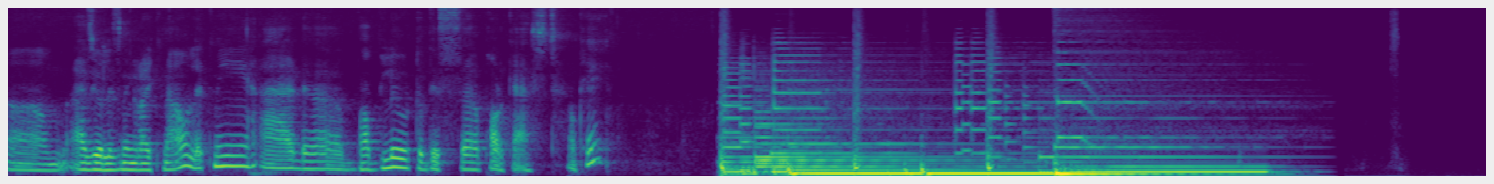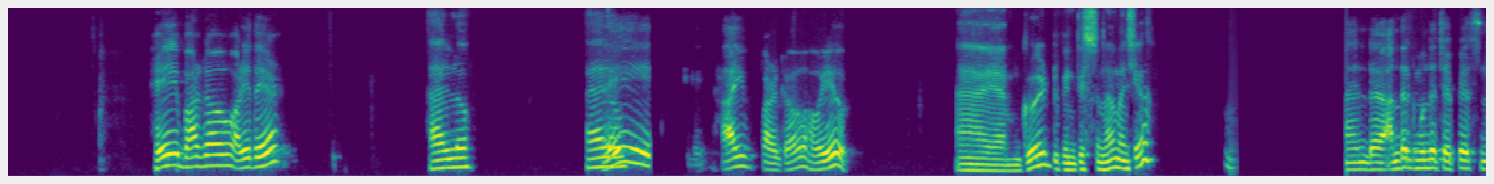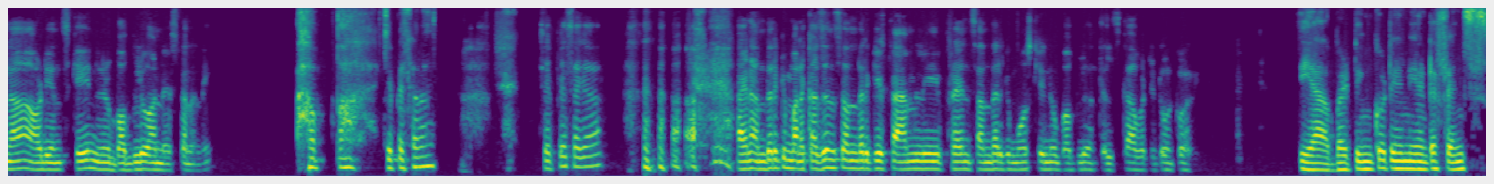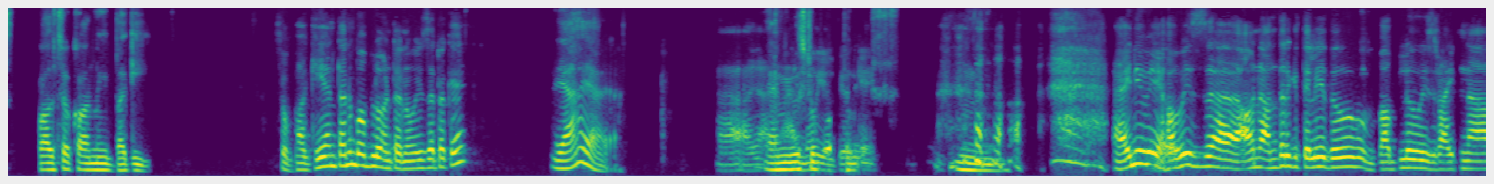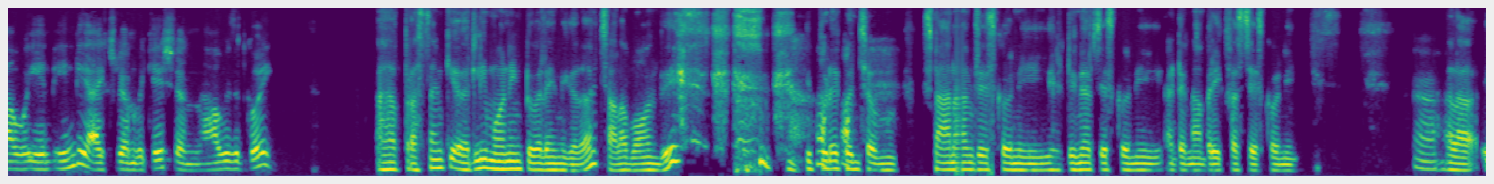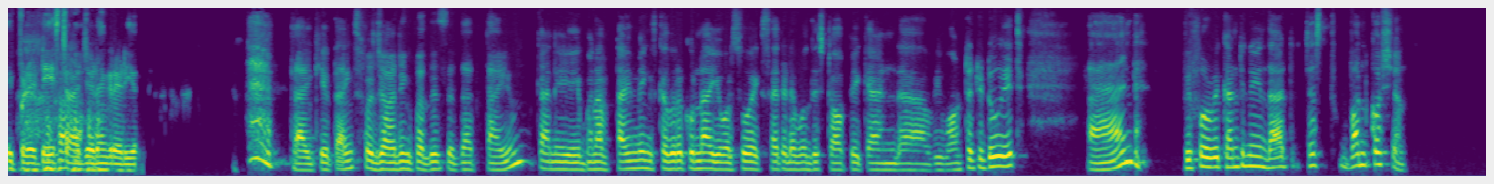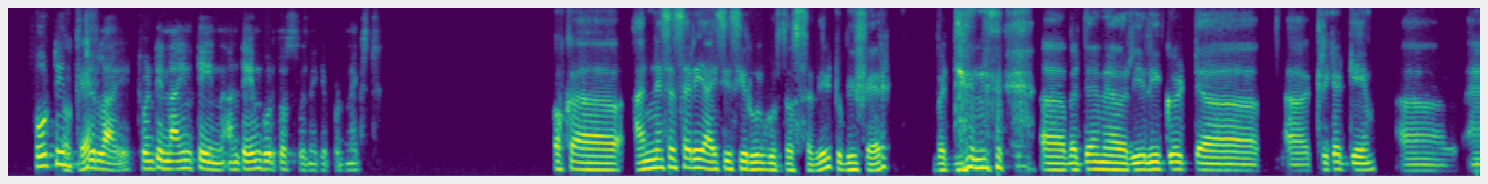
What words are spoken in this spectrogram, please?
um, as you're listening right now, let me add uh, Bablu to this uh, podcast, okay? Hey, Bhargav, are you there? Hello. Hello. Hey. Hi, Bhargav, how are you? I am good. Vinti Suna, Manchia. And అందరికి ముందే చెప్పేసిన ఆడియన్స్కి నేను బబ్లు అనేస్తానని. అబ్బా చెప్పేసావా చెప్పేసాగా ఆయన అందరికి మన cousins అందరికి ఫ్యామిలీ ఫ్రెండ్స్ అందరికి మోస్ట్లీ నువ్వు బబ్లు అని తెలుసు కాబట్టి డోంట్ వరీ యా బట్ ఇంకోటి ఏంటి అంటే friends also call me Bagi so Bagi అంటాను బబ్లు అంటాను. Is that okay yeah yeah I'm used to okay anyway how is అవును అందరికి తెలియదు బబ్లు ఇస్ రైట్ నా in India actually on vacation how is it going ప్రస్తుతానికి ఎర్లీ మార్నింగ్ ట్వెల్వ్ అయింది కదా. చాలా బాగుంది. ఇప్పుడే కొంచెం స్నానం చేసుకొని డిన్నర్ చేసుకొని అంటే నా బ్రేక్ఫాస్ట్ చేసుకొని అలా ఇప్పుడే డే స్టార్ట్ చేయడానికి ready thank you thanks for joining for this at that time కానీ మన timings కదలకున్నా you are so excited about this topic and we wanted to do it and before we continue in that just one question fourteenth July twenty nineteen అంటే ఏం గుర్తొస్తుంది నీకు ఇప్పుడు next ఒక unnecessary ICC rule గుర్తొస్తుంది to be fair but then but then really good cricket game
